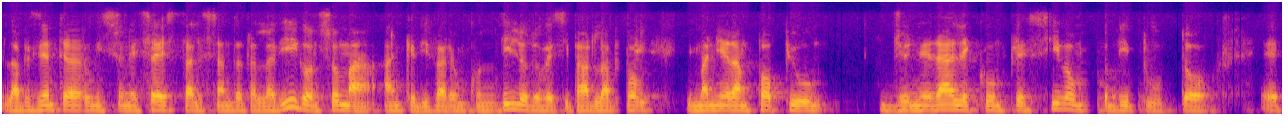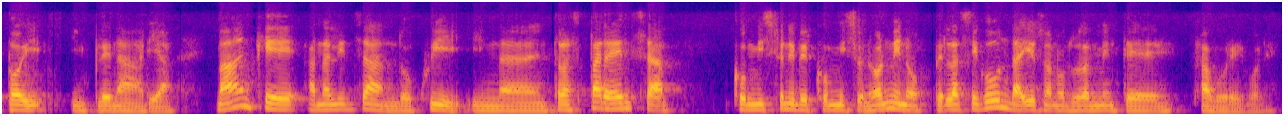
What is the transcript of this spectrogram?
la Presidente della Commissione Sesta, Alessandra Tallarico, insomma anche di fare un consiglio dove si parla poi in maniera un po' più generale e complessiva un po' di tutto, eh, poi in plenaria, ma anche analizzando qui in, in trasparenza commissione per commissione, o almeno per la seconda io sono totalmente favorevole.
